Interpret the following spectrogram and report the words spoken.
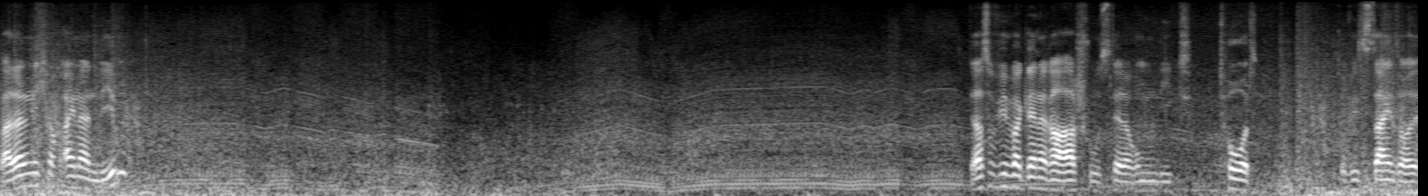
War da nicht noch einer im Leben? Da ist auf jeden Fall General Arschfuß, der da rumliegt. Tot. So wie es sein soll.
